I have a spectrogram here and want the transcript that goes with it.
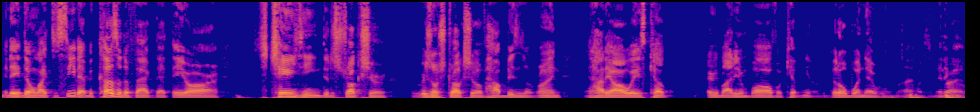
and they don't like to see that because of the fact that they are changing the structure, the original structure of how business are run and how they always kept everybody involved or kept, you know, the good old boy network we were talking about just a minute ago.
